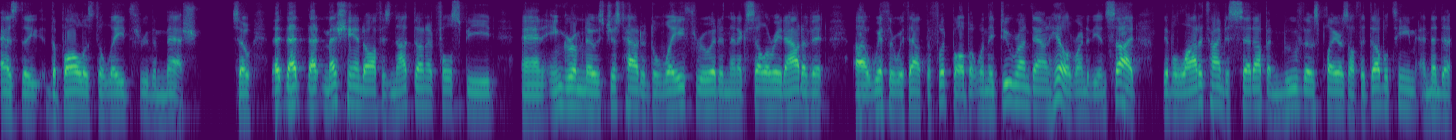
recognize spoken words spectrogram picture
as the, the ball is delayed through the mesh. So that, that, that mesh handoff is not done at full speed and Ingram knows just how to delay through it and then accelerate out of it uh, with or without the football. But when they do run downhill, run to the inside, they have a lot of time to set up and move those players off the double team, and then to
